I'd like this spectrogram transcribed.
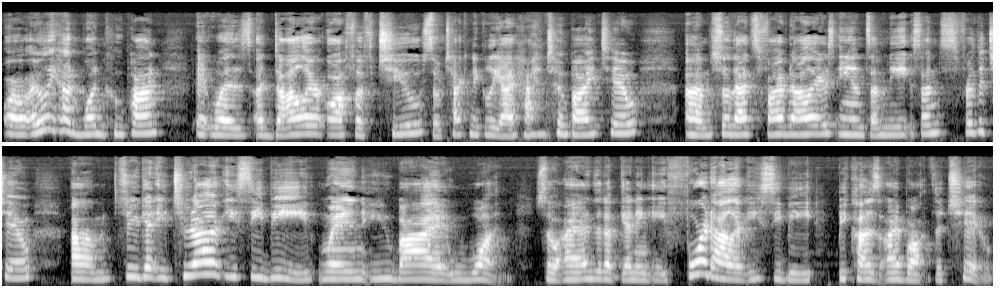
oh, I only had one coupon. It was a dollar off of two, so technically I had to buy two. Um, so that's five dollars and seventy eight cents for the two. Um, so you get a two dollar ECB when you buy one. So I ended up getting a four dollar ECB because I bought the two.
